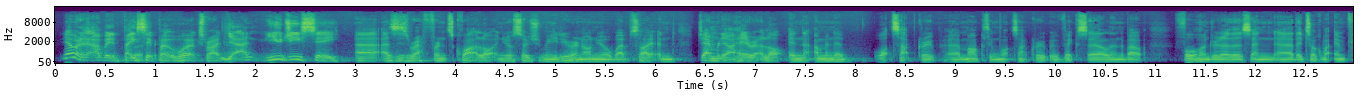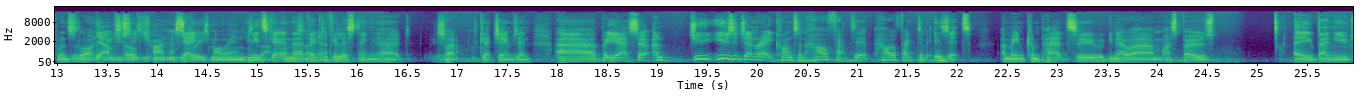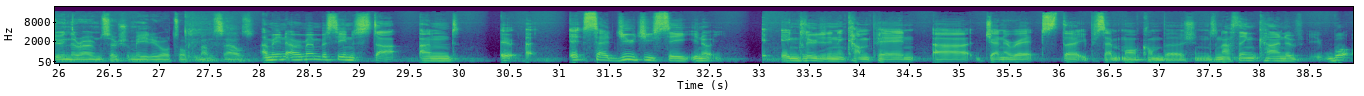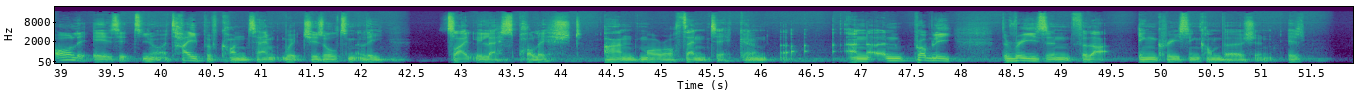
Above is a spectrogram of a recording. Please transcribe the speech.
Yeah, well, I mean, basic, but it works, right? Yeah. And UGC, uh, as is referenced quite a lot in your social media and on your website, and generally I hear it a lot in. I'm in a WhatsApp group, uh, marketing WhatsApp group with Vic Searle and about 400 others, and uh, they talk about influencers a lot. in Yeah, I'm UGC. still trying to squeeze my way in. You need to get in there, website, Vic, yeah. if you're listening. Uh, to get James in, uh, but yeah. So, and do you user generated content? How effective? How effective is it? I mean, compared to you know, um, I suppose a venue doing their own social media or talking about themselves. I mean, I remember seeing a stat, and it, it said UGC, you know, included in a campaign, uh, generates thirty percent more conversions. And I think kind of what all it is, it's you know a type of content which is ultimately slightly less polished and more authentic, and uh, and and probably the reason for that increase in conversion is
